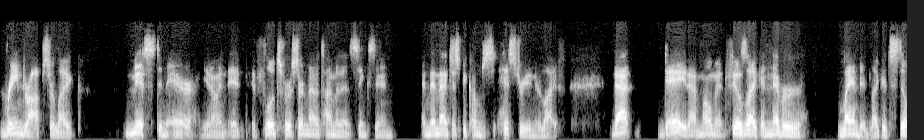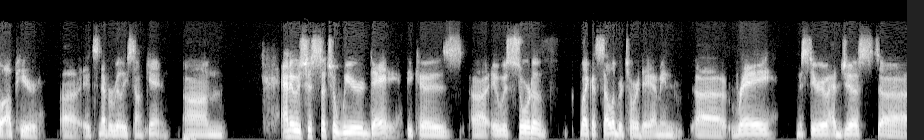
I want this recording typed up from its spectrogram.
raindrops or like mist in the air, you know, and it, it floats for a certain amount of time and then it sinks in. And then that just becomes history in your life. That day, that moment feels like it never landed, like it's still up here. Uh, it's never really sunk in. Um, and it was just such a weird day because uh, it was sort of like a celebratory day. I mean, uh, Rey Mysterio had just uh,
